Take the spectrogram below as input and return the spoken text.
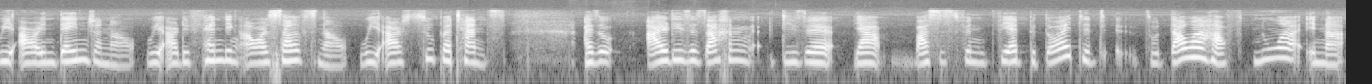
We are in danger now. We are defending ourselves now. We are super tense. Also all diese Sachen, diese, ja, was es für ein Pferd bedeutet, so dauerhaft nur in einer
